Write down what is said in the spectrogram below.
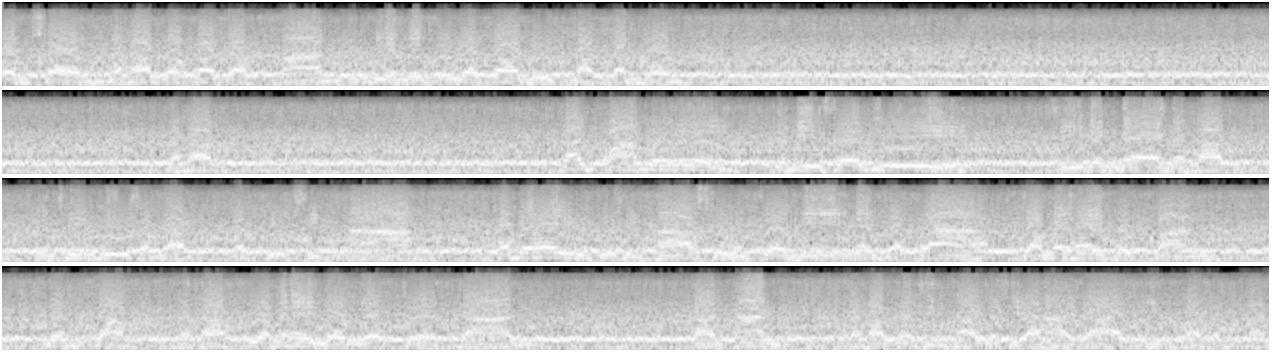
ลมส่งนะครับ แล้วก็จะผ่านหมุนเวียนในตู้แล้วก็ดูดกลับด้านบนนะครับ ด้านขวามือจะมีเส้นที่สีแดงๆนะครับ เป็นเส้นที่สำหรับบรรจุสินค้าเขาไม่ให้บรรจุสินค้าสูงเกินนี้ เนื่องจากว่าจะไม่ให้บดบังลมกลับนะครับ เพื่อไม่ให้ลมเนี่ยเกิดการการอั้นนะครับนั้นสินค้าจะเสียหายได้นี่มีความสำคัญ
